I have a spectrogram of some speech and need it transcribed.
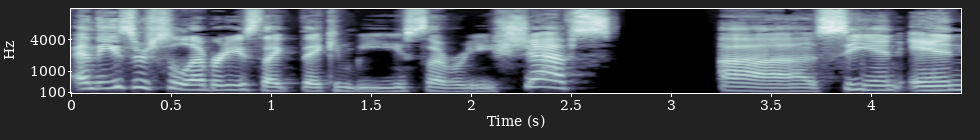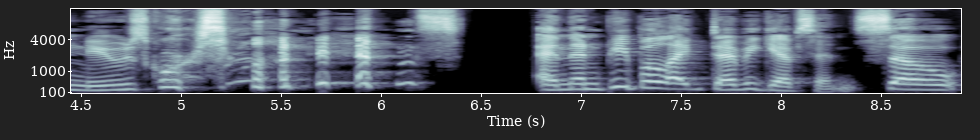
And these are celebrities like they can be celebrity chefs, uh, CNN news correspondents, and then people like Debbie Gibson. So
